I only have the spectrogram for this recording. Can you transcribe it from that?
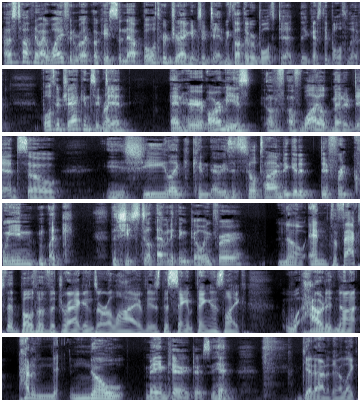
I was talking to my wife and we're like, okay, so now both her dragons are dead. We thought they were both dead. I guess they both lived. Both her dragons are Right. dead and her army is of, of wild men are dead. So is she like, can, is it still time to get a different queen? like, does she still have anything going for her? No, and the fact that both of the dragons are alive is the same thing as like, how did not, how did n- no Main characters. Yeah. Get out of there. Like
